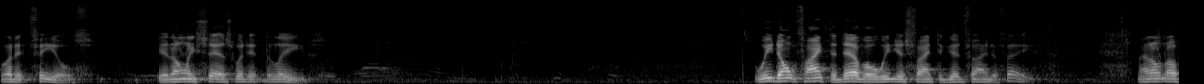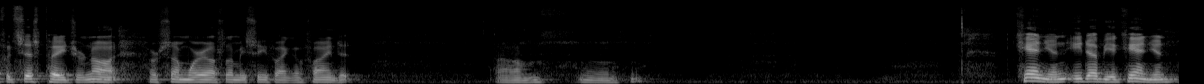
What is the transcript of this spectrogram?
what it feels, it only says what it believes. We don't fight the devil, we just fight the good fight of faith. I don't know if it's this page or not, or somewhere else. Let me see if I can find it. Um, mm-hmm. Kenyon, E.W. Kenyon,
